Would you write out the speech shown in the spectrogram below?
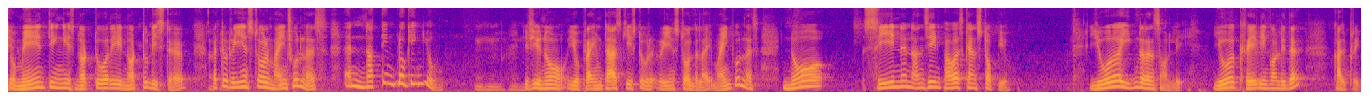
So main thing is not to worry, not to disturb, but to reinstall mindfulness and nothing blocking you. Mhm, If you know your prime task is to reinstall the life, mindfulness, no seen and unseen powers can stop you. Your ignorance only, your craving only the culprit.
